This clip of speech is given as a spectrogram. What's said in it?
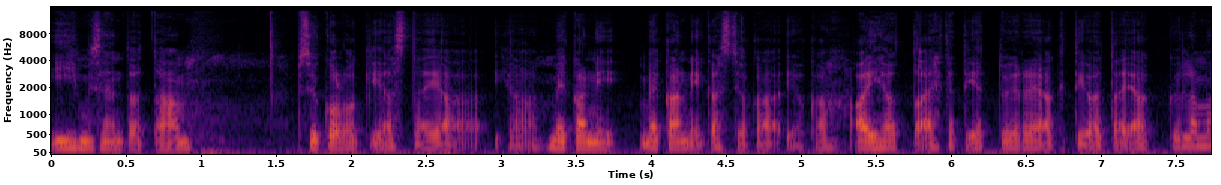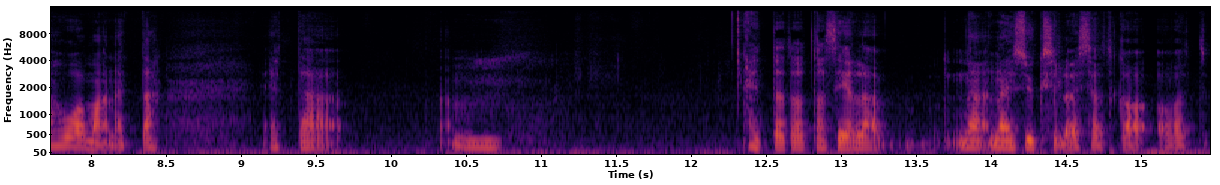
ihmisen tota, psykologiasta ja, ja mekani, mekaniikasta, joka, joka aiheuttaa ehkä tiettyjä reaktioita. Ja kyllä mä huomaan, että, että, mm, että tota siellä nä, näissä yksilöissä, jotka ovat,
